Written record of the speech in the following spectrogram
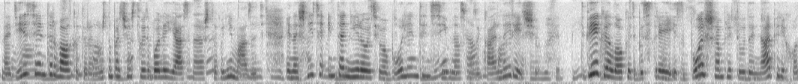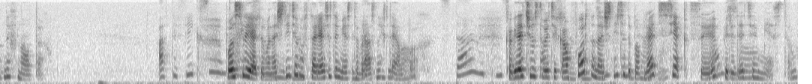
Найдите интервал, который нужно почувствовать более ясно, чтобы не мазать, и начните интонировать его более интенсивно с музыкальной речью, двигая локоть быстрее и с большей амплитудой на переходных нотах. После этого начните повторять это место в разных темпах. Когда чувствуете комфортно, начните добавлять секции перед этим местом.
